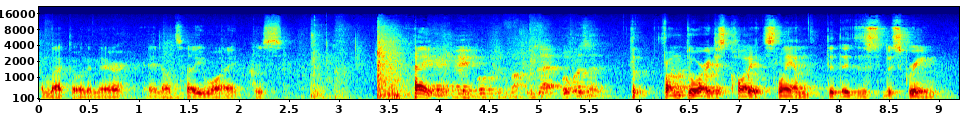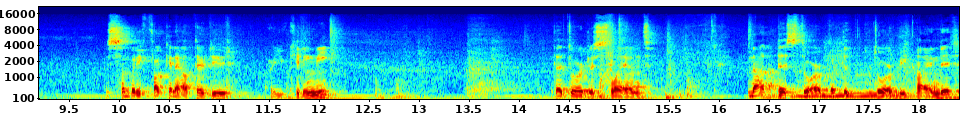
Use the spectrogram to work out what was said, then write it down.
I'm not going in there, and I'll tell you why. This, hey, Hey, what the fuck was that? What was that? the front door. I just caught it slammed. The the, the, the screen. Is somebody fucking out there, dude? Are you kidding me? That door just slammed. Not this door, but the door behind it.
